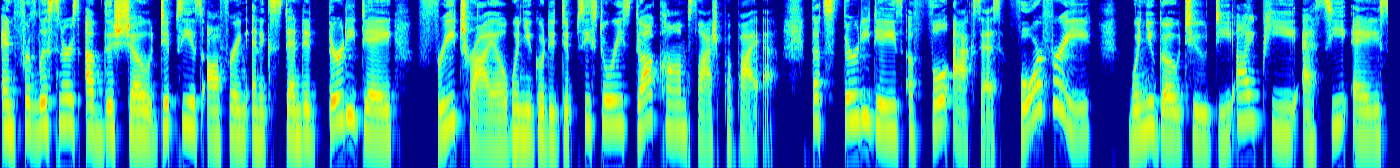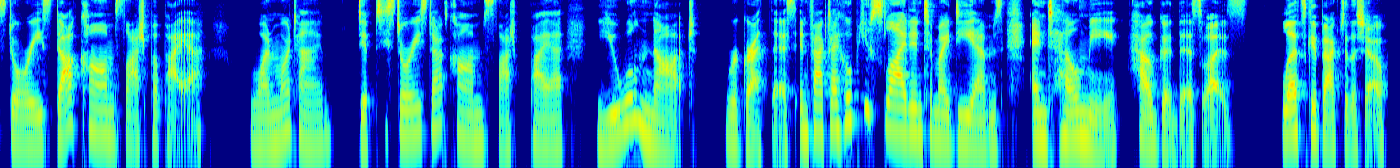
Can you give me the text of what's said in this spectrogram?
And for listeners of the show, Dipsea is offering an extended 30 day free trial when you go to dipseastories.com slash papaya. That's 30 days of full access for free when you go to D-I-P-S-E-A stories.com slash papaya. One more time, dipseastories.com slash papaya. You will not regret this. In fact, I hope you slide into my DMs and tell me how good this was. Let's get back to the show.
